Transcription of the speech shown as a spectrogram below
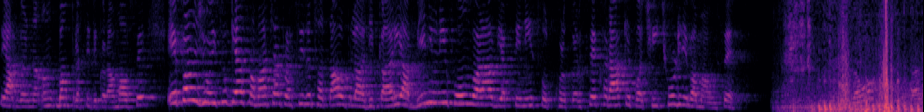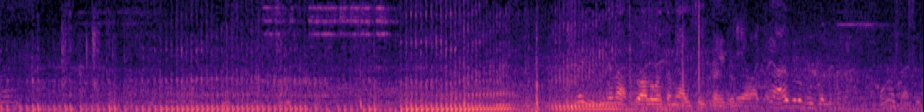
તે આગળના અંકમાં પ્રસિદ્ધ કરવામાં આવશે. એ પણ જોઈશું કે આ સમાચાર પ્રસિદ્ધ થતાં ઉપલા અધિકારી આ બિન યુનિફોર્મવાળા વ્યક્તિની શોધખોળ કરશે ખરા કે પછી છોડી દેવામાં આવશે એને નાસ્તો આલો હોય તમે એ હાલ પેલું જલ્દી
